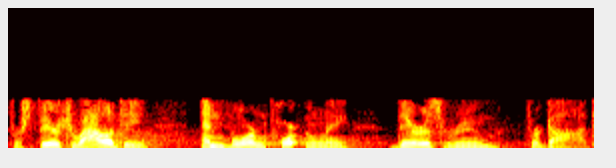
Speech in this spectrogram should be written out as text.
for spirituality and more importantly, there is room for God.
